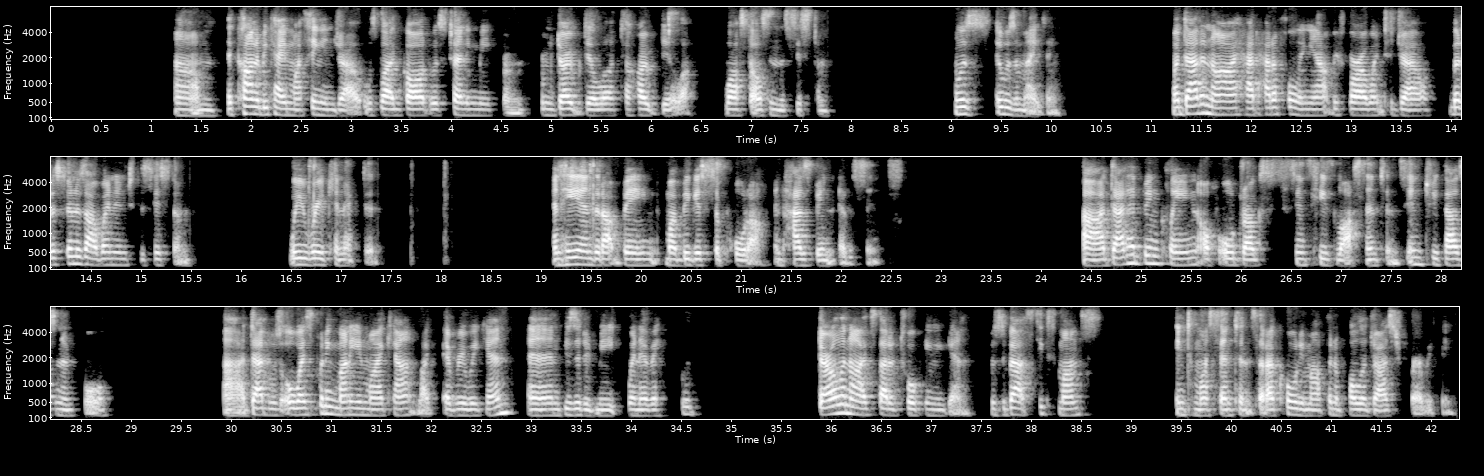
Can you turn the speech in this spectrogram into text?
Um, it kind of became my thing in jail. It was like God was turning me from from dope dealer to hope dealer whilst I was in the system. It was it was amazing. My dad and I had had a falling out before I went to jail, but as soon as I went into the system, we reconnected. And he ended up being my biggest supporter and has been ever since. Uh, Dad had been clean off all drugs since his last sentence in 2004. Uh, Dad was always putting money in my account like every weekend and visited me whenever he could. Daryl and I had started talking again. It was about six months into my sentence that I called him up and apologized for everything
